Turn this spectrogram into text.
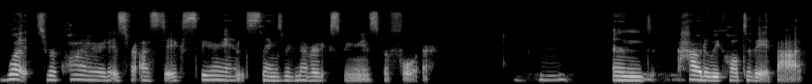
what's required is for us to experience things we've never experienced before. Mhm. And Mhm. how do we cultivate that?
